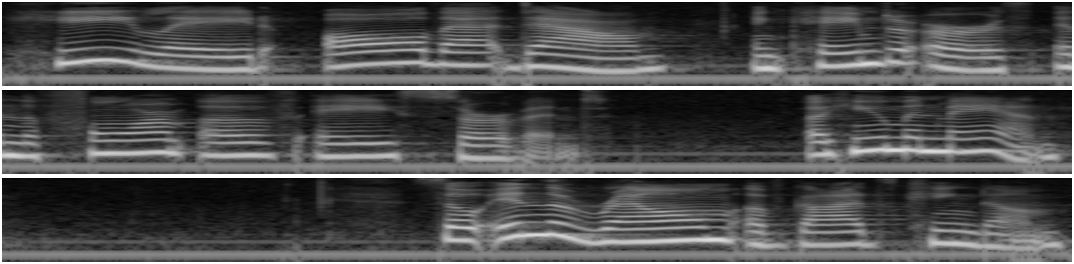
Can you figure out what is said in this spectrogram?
he laid all that down and came to earth in the form of a servant, a human man. So, in the realm of God's kingdom,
